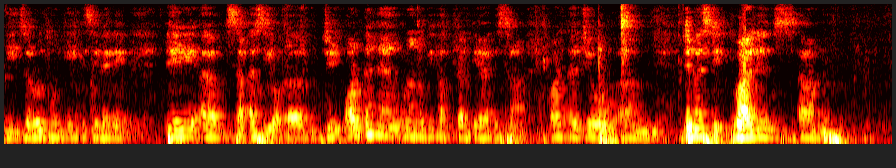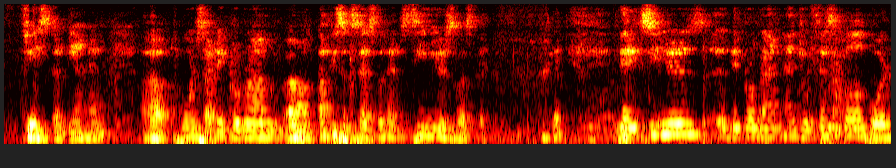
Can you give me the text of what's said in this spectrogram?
ਦੀ ਜ਼ਰੂਰਤ ਹੁੰਦੀ ਹੈ ਕਿਸੇ ਵੇਲੇ ਤੇ ਅਸੀਂ ਜਿਹੜੀ ਔਰਤਾਂ ਹਨ ਉਹਨਾਂ ਨੂੰ ਵੀ ਹੈਲਪ ਕਰਦੇ ਆ ਜਿਸ ਤਰ੍ਹਾਂ ਔਰਤਾਂ ਜੋ ਡੋਮੈਸਟਿਕ ਵਾਇਲੈਂਸ ਫੇਸ ਕਰਦੀਆਂ ਹਨ ਹੋਰ ਸਾਡੇ ਪ੍ਰੋਗਰਾਮ ਅਹ, ਕਾਫੀ ਸਕਸੈਸਫੁਲ ਹਨ ਸੀਨੀਅਰਸ ਵਾਸਤੇ okay the seniors uh, the program ਹੈ ਜੋ physical ਹੋਰ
